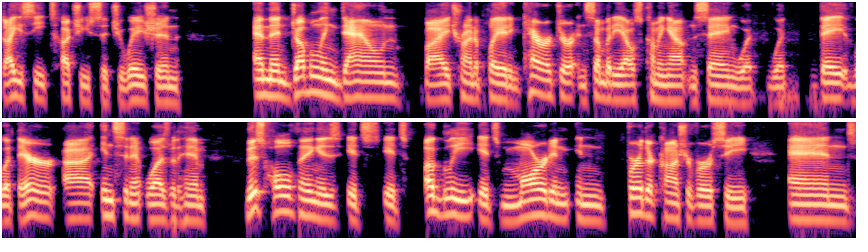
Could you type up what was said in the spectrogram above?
dicey, touchy situation, and then doubling down by trying to play it in character and somebody else coming out and saying what what they what their uh, incident was with him. This whole thing is it's it's ugly. It's marred in in further controversy, and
